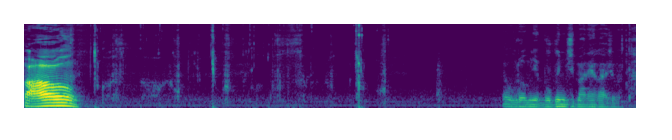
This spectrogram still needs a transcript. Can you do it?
아우. 묵은지만 해가지고 다.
